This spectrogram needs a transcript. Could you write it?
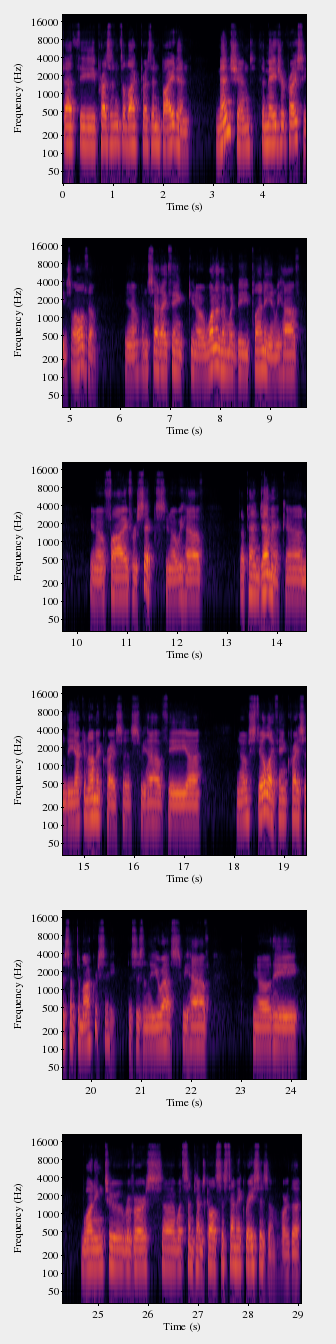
that the president-elect, President Biden, mentioned the major crises, all of them, you know, and said, I think, you know, one of them would be plenty, and we have, you know, five or six. You know, we have the pandemic and the economic crisis. We have the, uh, you know, still, I think, crisis of democracy. This is in the U.S. We have, you know, the wanting to reverse uh, what's sometimes called systemic racism or the,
